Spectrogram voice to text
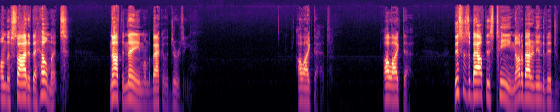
on the side of the helmet, not the name on the back of the jersey. I like that. I like that. This is about this team, not about an individual.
